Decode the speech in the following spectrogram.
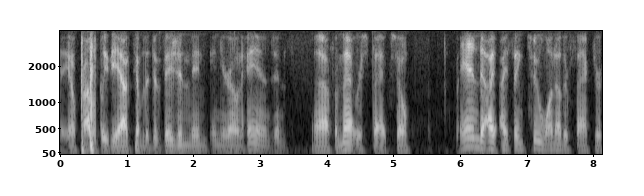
you know probably the outcome of the division in in your own hands, and uh, from that respect. So, and I, I think too one other factor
